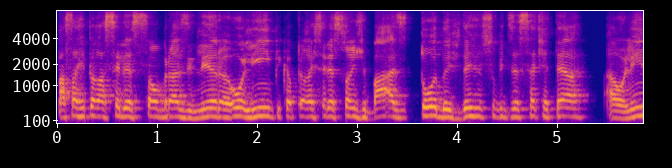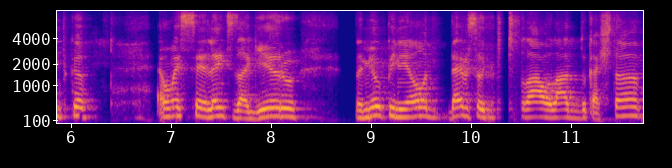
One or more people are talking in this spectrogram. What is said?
passagem pela seleção brasileira olímpica, pelas seleções de base todas, desde o sub-17 até a olímpica. É um excelente zagueiro, na minha opinião, deve ser o titular ao lado do Castan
